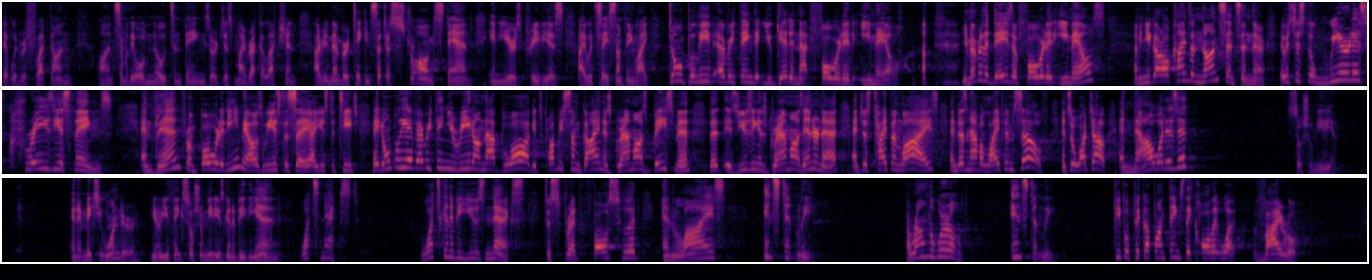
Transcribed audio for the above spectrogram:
that would reflect on, on some of the old notes and things or just my recollection. I remember taking such a strong stand in years previous. I would say something like, Don't believe everything that you get in that forwarded email. you remember the days of forwarded emails? I mean, you got all kinds of nonsense in there. It was just the weirdest, craziest things. And then from forwarded emails, we used to say, I used to teach, hey, don't believe everything you read on that blog. It's probably some guy in his grandma's basement that is using his grandma's internet and just typing lies and doesn't have a life himself. And so watch out. And now what is it? Social media. And it makes you wonder, you know, you think social media is going to be the end. What's next? What's going to be used next to spread falsehood and lies instantly. Around the world, instantly. People pick up on things, they call it what? Viral.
